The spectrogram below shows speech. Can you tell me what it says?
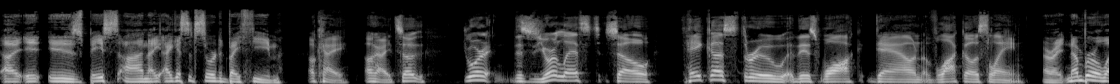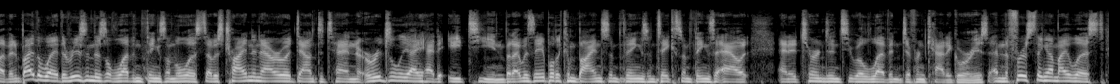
Uh, it is based on I, I guess it's sorted by theme. Okay. Okay. So your this is your list. So take us through this walk down Vlachos Lane. All right, number 11. By the way, the reason there's 11 things on the list, I was trying to narrow it down to 10. Originally, I had 18, but I was able to combine some things and take some things out, and it turned into 11 different categories. And the first thing on my list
